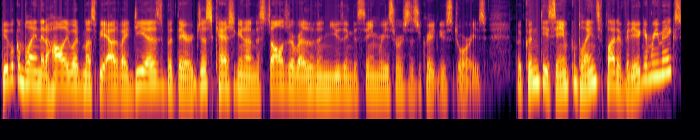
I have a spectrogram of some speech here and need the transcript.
People complain that Hollywood must be out of ideas, but they are just cashing in on nostalgia rather than using the same resources to create new stories. But couldn't these same complaints apply to video game remakes?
